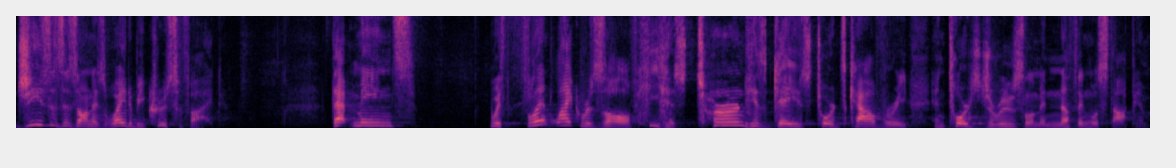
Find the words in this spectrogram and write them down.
Jesus is on his way to be crucified. That means with flint like resolve, he has turned his gaze towards Calvary and towards Jerusalem, and nothing will stop him.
